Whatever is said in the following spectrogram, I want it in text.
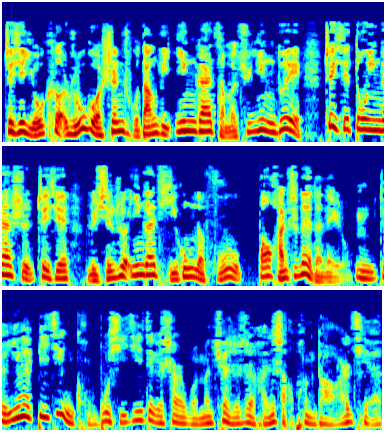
这些游客如果身处当地，应该怎么去应对，这些都应该是这些旅行社应该提供的服务包含之内的内容。嗯，对，因为毕竟恐怖袭击这个事儿，我们确实是很少碰到，而且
